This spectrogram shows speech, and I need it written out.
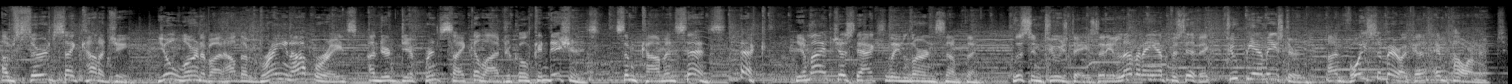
Absurd Psychology. You'll learn about how the brain operates under different psychological conditions, some common sense. Heck, you might just actually learn something. Listen Tuesdays at 11 a.m. Pacific, 2 p.m. Eastern on Voice America Empowerment.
